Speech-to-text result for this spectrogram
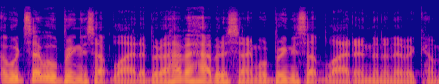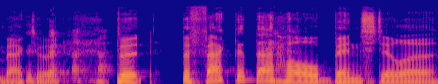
I would say we'll bring this up later, but I have a habit of saying we'll bring this up later and then I never come back to it. but the fact that that whole Ben Stiller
